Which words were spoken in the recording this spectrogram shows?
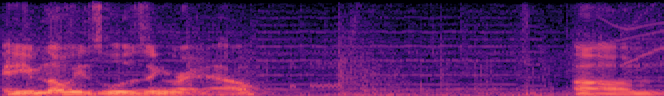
and even though he's losing right now, um,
